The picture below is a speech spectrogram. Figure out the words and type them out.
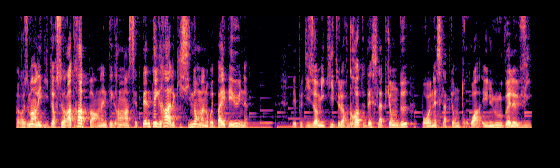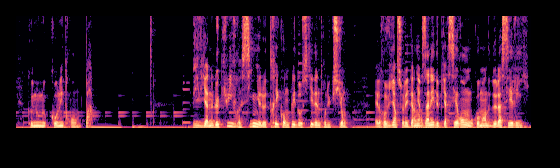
Heureusement, l'éditeur se rattrape en l'intégrant à cette intégrale qui sinon n'en aurait pas été une. Les petits hommes y quittent leur grotte d'Eslapion 2 pour un Eslapion 3 et une nouvelle vie que nous ne connaîtrons pas. Viviane Le Cuivre signe le très complet dossier d'introduction. Elle revient sur les dernières années de Pierre Serron aux commandes de la série,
